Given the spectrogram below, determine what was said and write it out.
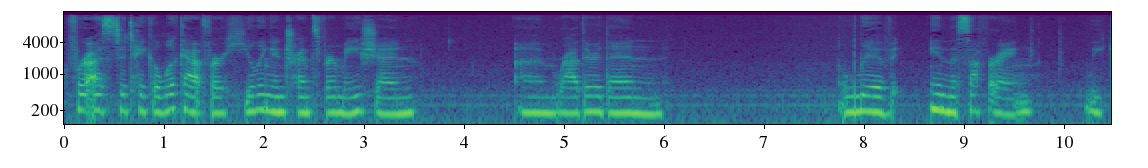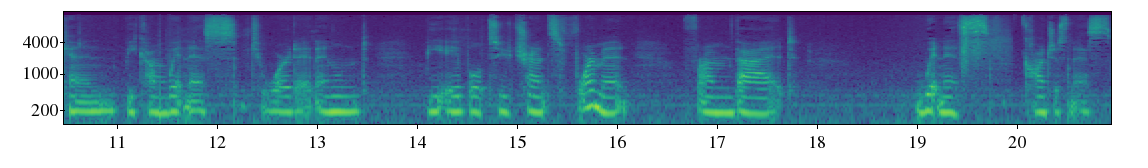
for us to take a look at for healing and transformation um, rather than live in the suffering, we can become witness toward it and be able to transform it from that witness consciousness.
